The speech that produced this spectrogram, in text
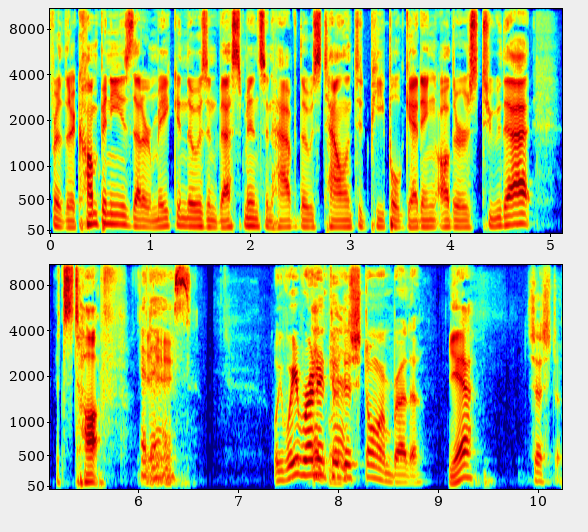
for the companies that are making those investments and have those talented people getting others to that, it's tough. it is. We we running It through will. this storm, brother, Yeah. sister,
